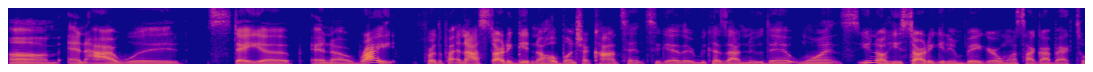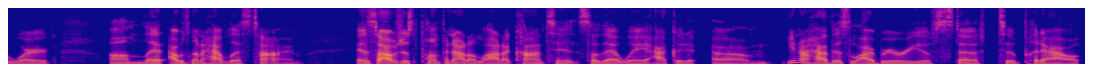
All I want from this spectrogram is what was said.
um and I would stay up and uh write for the and I started getting a whole bunch of content together because I knew that once, you know, he started getting bigger once I got back to work, um let I was to have less time. And so I was just pumping out a lot of content so that way I could, um, you know, have this library of stuff to put out.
